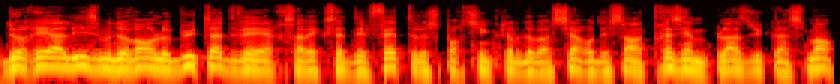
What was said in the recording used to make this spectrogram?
de réalisme devant le but adverse. Avec cette défaite, le Sporting Club de Bastia redescend à 13e place du classement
